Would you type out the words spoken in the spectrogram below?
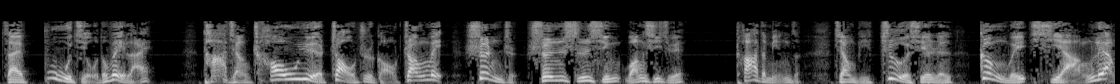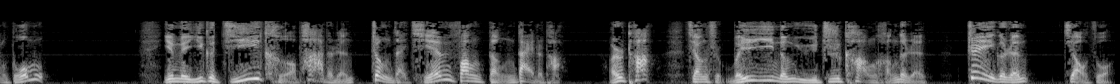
在不久的未来，他将超越赵志杲、张卫，甚至申时行、王锡爵。他的名字将比这些人更为响亮夺目，因为一个极可怕的人正在前方等待着他，而他将是唯一能与之抗衡的人。这个人叫做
